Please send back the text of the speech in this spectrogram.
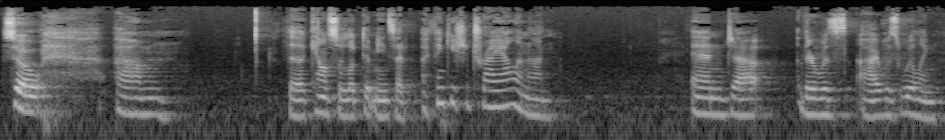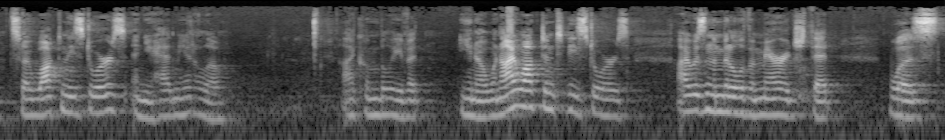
So, um, the counselor looked at me and said, I think you should try Al Anon. And uh, there was, I was willing. So I walked in these doors, and you had me at hello. I couldn't believe it. You know, when I walked into these doors, I was in the middle of a marriage that was,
